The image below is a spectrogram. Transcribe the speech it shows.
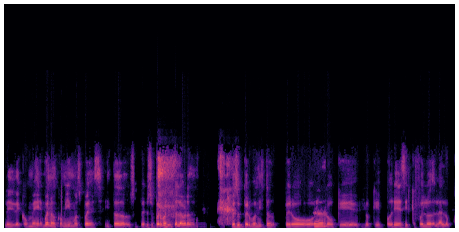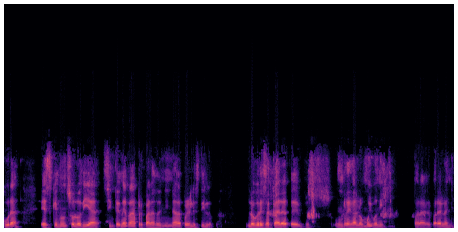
le di de comer, bueno, comimos pues y todo, súper, súper bonito, la verdad. Fue súper bonito, pero Ah, lo que, lo que podría decir que fue lo de la locura es que en un solo día, sin tener nada preparado ni nada por el estilo, logré sacar eh, pues, un regalo muy bonito para, para el año.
